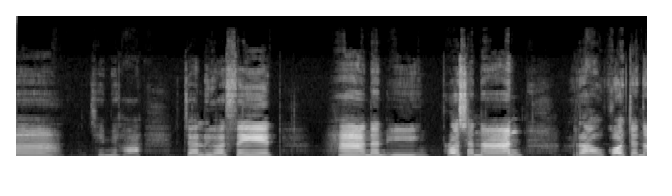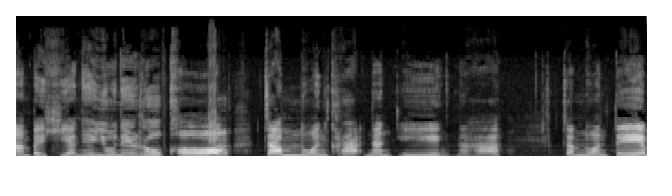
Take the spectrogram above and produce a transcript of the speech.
5 ใช่ไหมคะ จะเหลือเศษ 5 นั่นเอง เพราะฉะนั้นเราก็จะนำไปเขียนให้อยู่ในรูปของจำนวนคระนั่นเองนะคะจำนวนเต็ม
